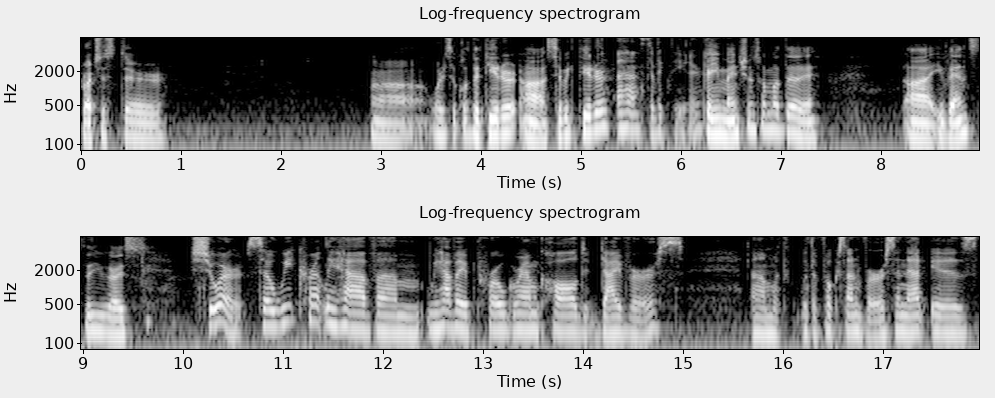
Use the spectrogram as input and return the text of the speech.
Rochester. Uh, what is it called? The theater, uh, civic theater. Uh-huh, Civic Theater. Can you mention some of the uh, events that you guys? Sure. So we currently have um, we have a program called Diverse, um, with with a focus on verse, and that is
